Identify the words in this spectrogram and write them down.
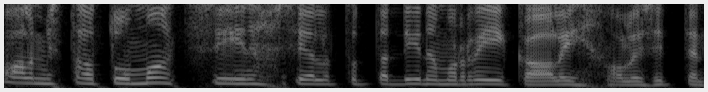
valmistautuu matsiin. Siellä tota Dynamo Riika oli, oli sitten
